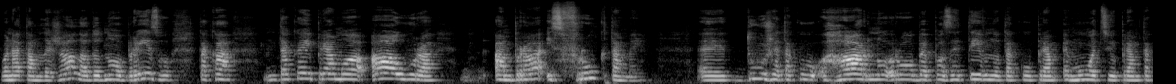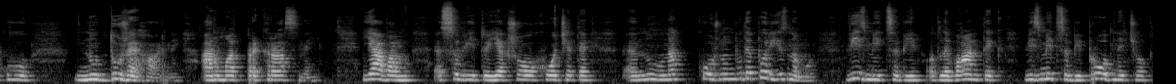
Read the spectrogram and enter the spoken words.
вона там лежала від одного бризгу, така, така прямо аура амбра із фруктами. Е, Дуже таку гарну робить позитивну таку прям емоцію, прям таку, ну дуже гарний. Аромат прекрасний. Я вам совітую, якщо хочете, е, ну на кожному буде по-різному. Візьміть собі одливантик, візьміть собі пробничок,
